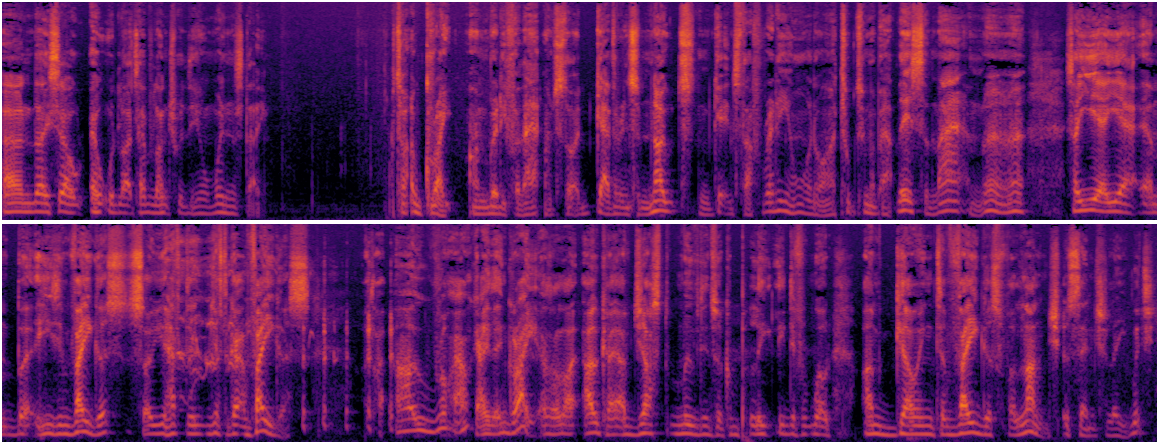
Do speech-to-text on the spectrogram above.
and they said, oh, Elton would like to have lunch with you on Wednesday. So, oh, great, I'm ready for that. I started gathering some notes and getting stuff ready. Oh, do I talk to him about this and that? And uh, uh. so, yeah, yeah, um, but he's in Vegas, so you have to you have to go to Vegas. I was like, oh, right, okay, then great. I was like, okay, I've just moved into a completely different world. I'm going to Vegas for lunch, essentially, which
